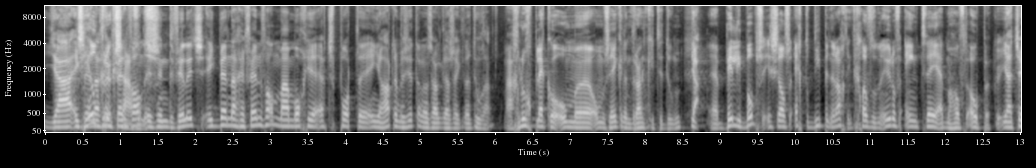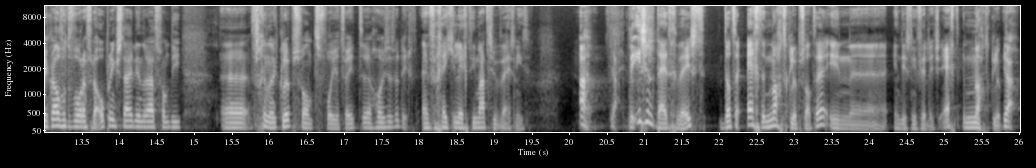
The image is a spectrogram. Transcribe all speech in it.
Ja, ik ben heel daar geen druk fan van. Is in The Village. Ik ben daar geen fan van. Maar mocht je echt sport in je hart hebben zitten, dan zou ik daar zeker naartoe gaan. Maar genoeg plekken om, eh, om zeker een drankje te doen. Ja. Eh, Billy Bob's is zelfs echt tot diep in de nacht. Ik geloof dat een uur of 1, 2 uit mijn hoofd open. Ja, check wel van tevoren even de openingstijden inderdaad van die eh, verschillende clubs. Want voor je het weet gooi je het weer dicht. En vergeet je legitimatiebewijs niet. Ah, ja. Er is een tijd geweest dat er echt een nachtclub zat hè, in, in Disney Village. Echt een nachtclub. Ja,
